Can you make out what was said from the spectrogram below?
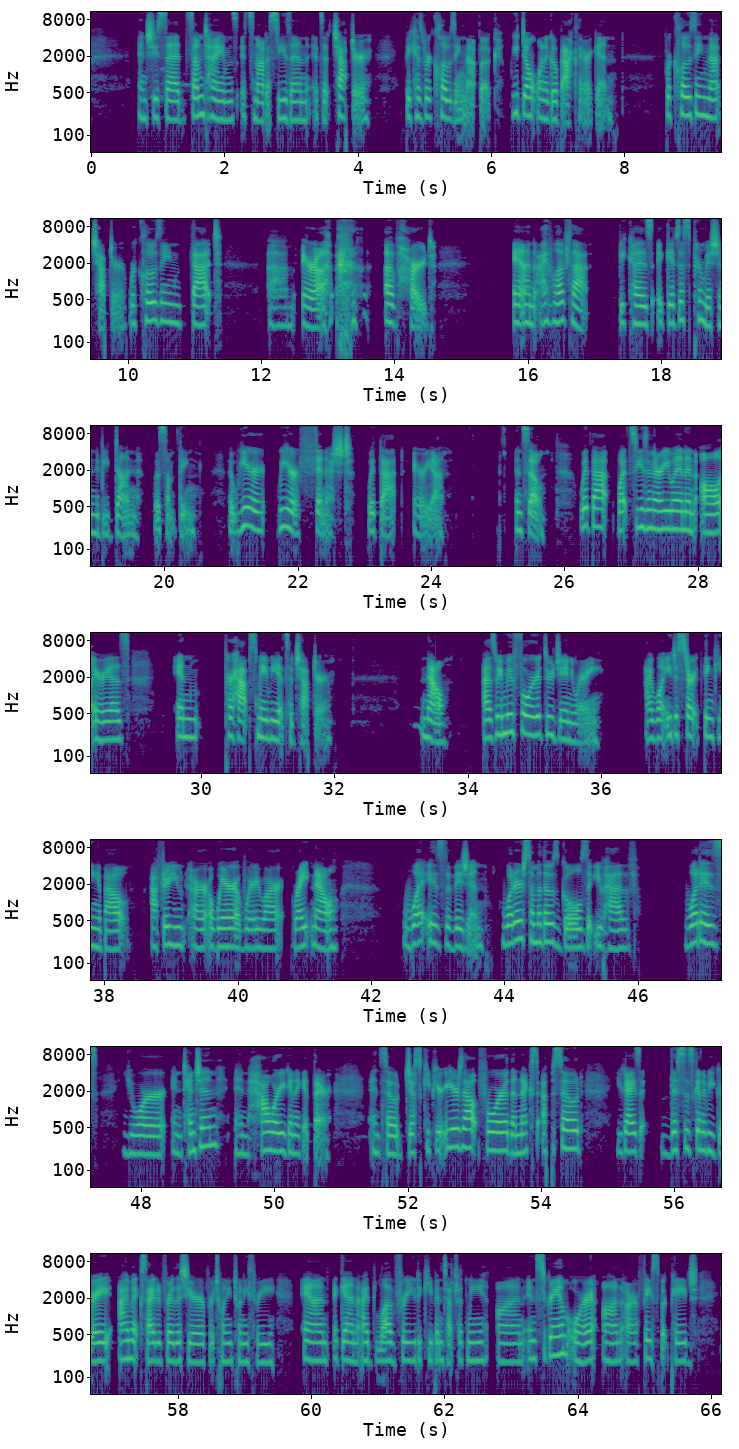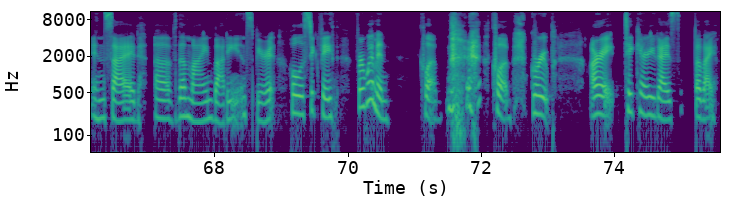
And she said, Sometimes it's not a season, it's a chapter because we're closing that book. We don't want to go back there again we're closing that chapter. We're closing that um, era of hard. And I loved that because it gives us permission to be done with something that we are we are finished with that area. And so, with that, what season are you in in all areas? And perhaps maybe it's a chapter. Now, as we move forward through January, I want you to start thinking about after you are aware of where you are right now, what is the vision? What are some of those goals that you have? What is your intention and how are you going to get there. And so just keep your ears out for the next episode. You guys, this is going to be great. I'm excited for this year for 2023. And again, I'd love for you to keep in touch with me on Instagram or on our Facebook page inside of the Mind, Body, and Spirit Holistic Faith for Women Club, Club, Group. All right. Take care, you guys. Bye bye.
